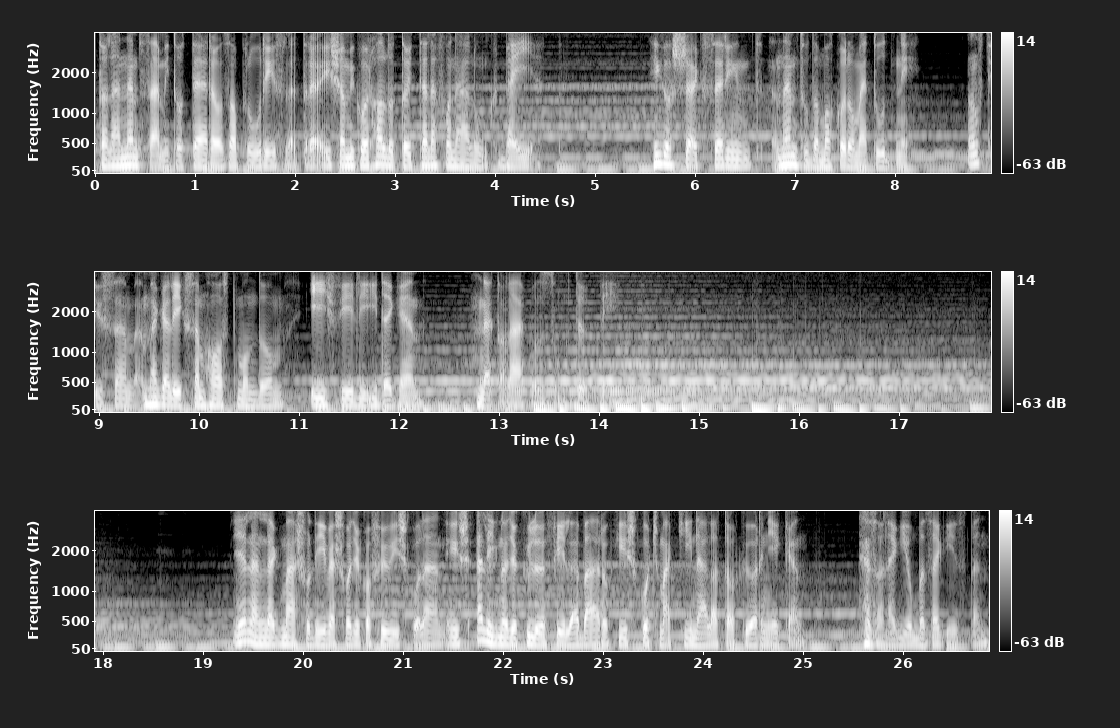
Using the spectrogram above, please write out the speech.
Talán nem számított erre az apró részletre, és amikor hallotta, hogy telefonálunk, beijedt. Igazság szerint nem tudom, akarom-e tudni. Azt hiszem, megelégszem, ha azt mondom, éjféli idegen, ne találkozzunk többé. Jelenleg másodéves vagyok a főiskolán, és elég nagy a különféle bárok és kocsmák kínálata a környéken. Ez a legjobb az egészben.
